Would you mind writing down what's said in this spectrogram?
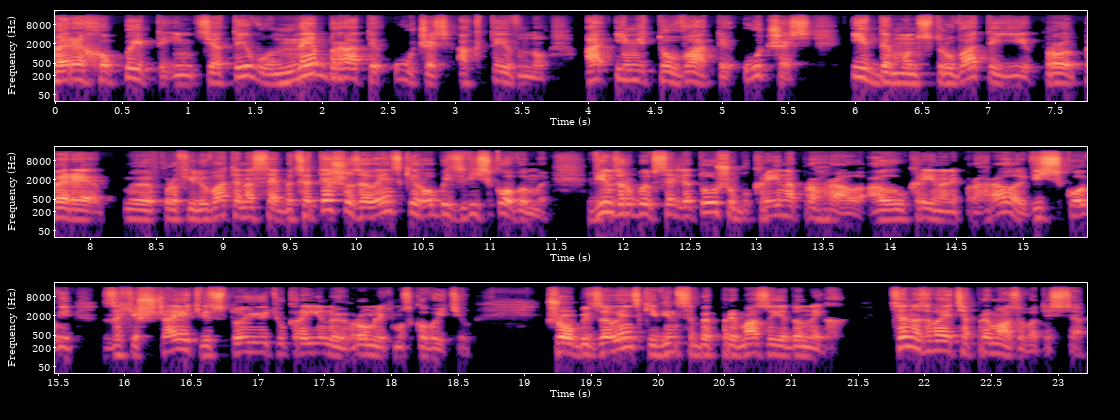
Перехопити ініціативу, не брати участь активно, а імітувати участь і демонструвати її, про перепрофілювати на себе. Це те, що Зеленський робить з військовими. Він зробив все для того, щоб Україна програла. Але Україна не програла. Військові захищають, відстоюють Україну і громлять московитів. Що робить Зеленський? Він себе примазує до них. Це називається примазуватися.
